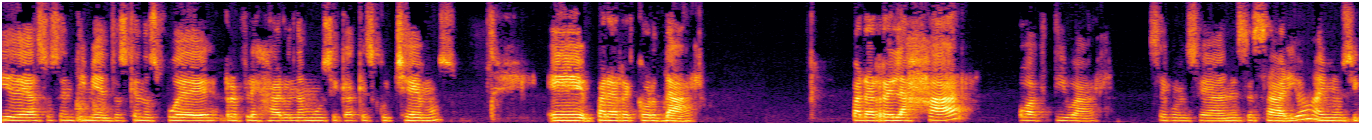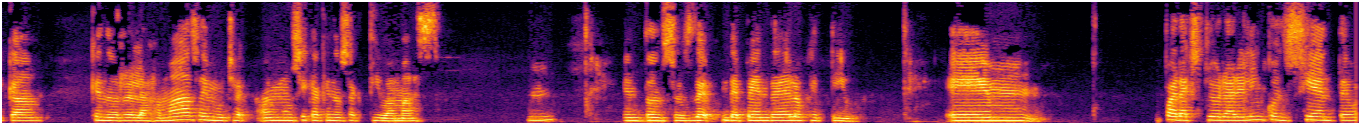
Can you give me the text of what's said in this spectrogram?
ideas o sentimientos que nos puede reflejar una música que escuchemos, eh, para recordar, para relajar o activar, según sea necesario. Hay música que nos relaja más, hay, mucha, hay música que nos activa más. ¿Mm? Entonces, depende del objetivo. Em, para explorar el inconsciente o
